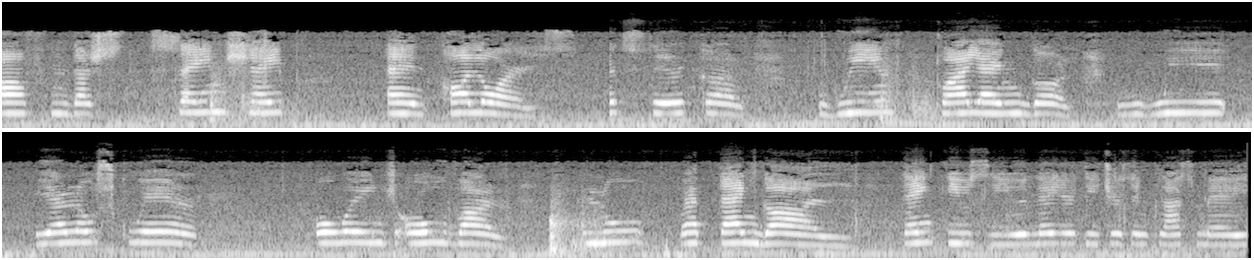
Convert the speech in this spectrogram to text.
of the same shape and colors. It's circle, green triangle, green, yellow square, orange oval, blue rectangle. Thank you. See you later, teachers and classmates.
